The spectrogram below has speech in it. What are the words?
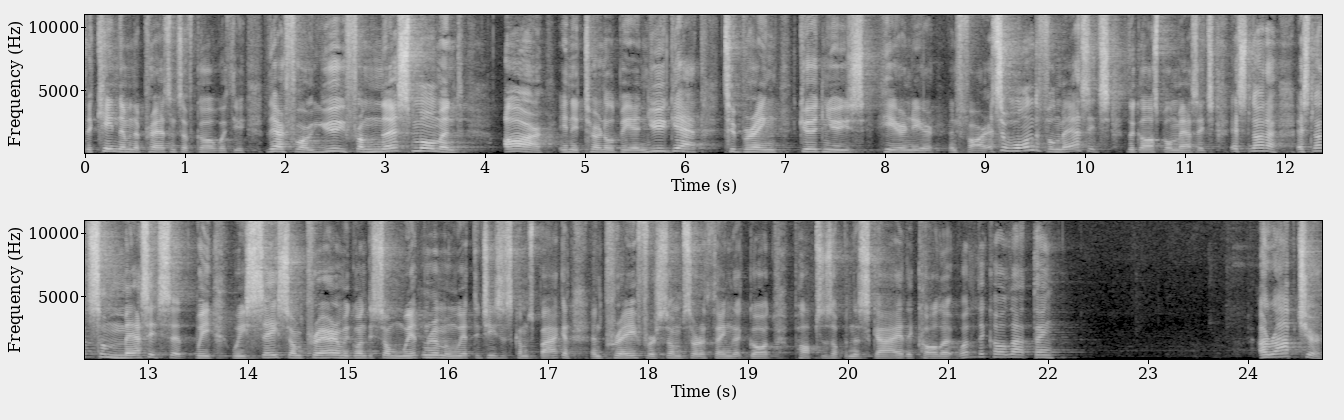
the kingdom and the presence of God with you. Therefore, you, from this moment are in eternal being. You get to bring good news here, near, and far. It's a wonderful message, the gospel message. It's not, a, it's not some message that we, we say some prayer and we go into some waiting room and wait till Jesus comes back and, and pray for some sort of thing that God pops us up in the sky. They call it, what do they call that thing? A rapture.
